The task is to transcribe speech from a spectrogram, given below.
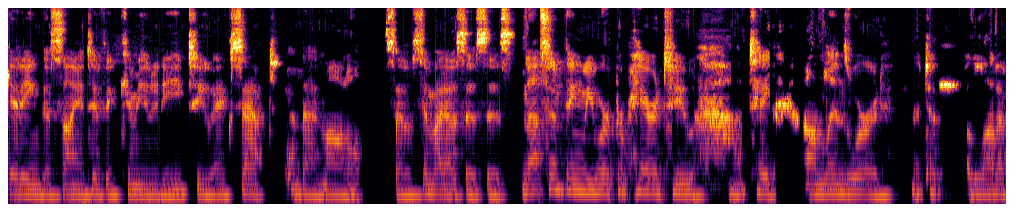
getting the scientific community to accept that model. So symbiosis is not something we were prepared to uh, take on Lynn's word. It took a lot of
